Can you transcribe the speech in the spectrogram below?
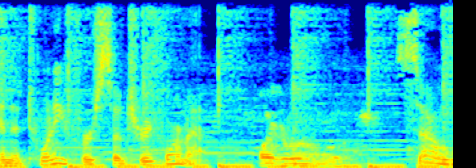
in a 21st century format. Like So,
